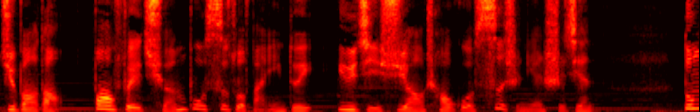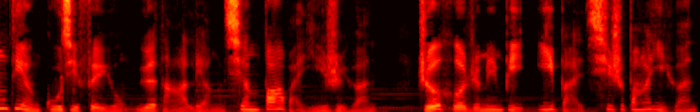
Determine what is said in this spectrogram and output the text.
据报道，报废全部四座反应堆预计需要超过四十年时间，东电估计费用约达两千八百亿日元，折合人民币一百七十八亿元。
